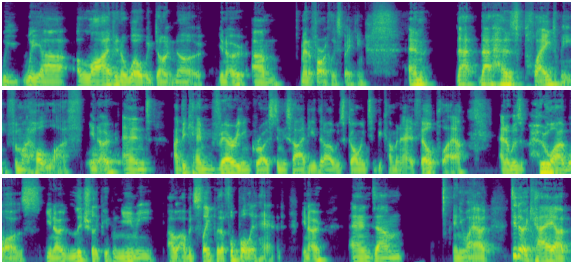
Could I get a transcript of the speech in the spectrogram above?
we we are alive in a world we don't know you know um, metaphorically speaking. And that that has plagued me for my whole life you know and i became very engrossed in this idea that i was going to become an afl player and it was who i was you know. Literally people knew me. I, I would sleep with a football in hand you know and um, anyway i did okay. I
